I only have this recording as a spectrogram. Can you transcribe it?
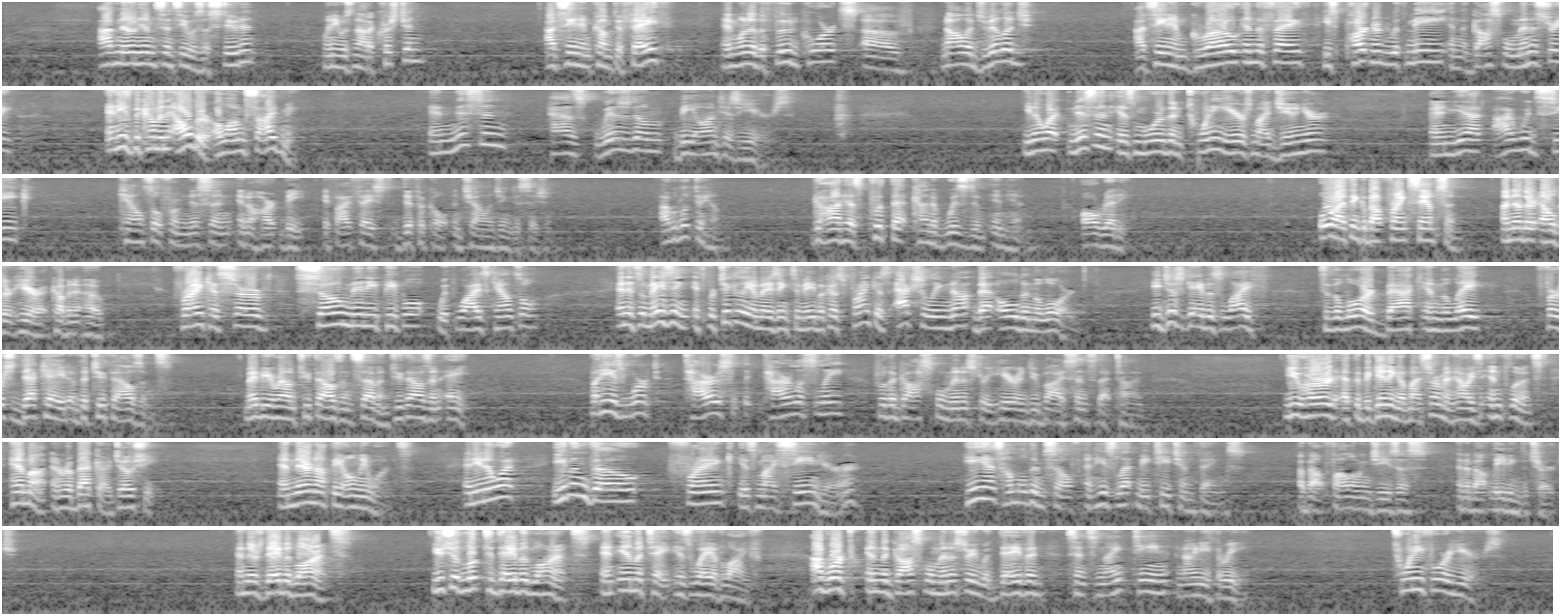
I've known him since he was a student, when he was not a Christian. I've seen him come to faith in one of the food courts of Knowledge Village I've seen him grow in the faith. He's partnered with me in the gospel ministry. And he's become an elder alongside me. And Nissen has wisdom beyond his years. You know what? Nissen is more than 20 years my junior, and yet I would seek counsel from Nissen in a heartbeat if I faced difficult and challenging decision. I would look to him. God has put that kind of wisdom in him already. Or I think about Frank Sampson, another elder here at Covenant Hope. Frank has served so many people with wise counsel. And it's amazing, it's particularly amazing to me because Frank is actually not that old in the Lord. He just gave his life to the Lord back in the late first decade of the 2000s, maybe around 2007, 2008. But he's worked tirelessly, for the gospel ministry here in Dubai since that time. You heard at the beginning of my sermon how he's influenced Hemant and Rebecca Joshi. And they're not the only ones. And you know what? Even though Frank is my senior, he has humbled himself and he's let me teach him things about following Jesus and about leading the church. And there's David Lawrence. You should look to David Lawrence and imitate his way of life. I've worked in the gospel ministry with David since 1993. 24 years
